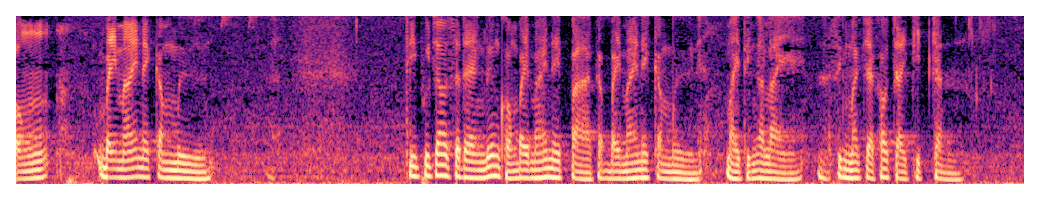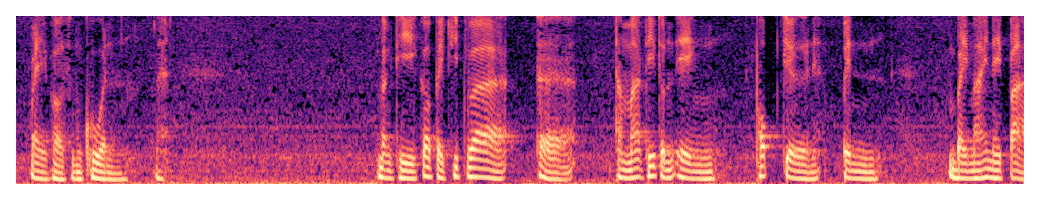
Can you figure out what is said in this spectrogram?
ของใบไม้ในกำมือ ที่พระเจ้าแสดงเรื่องของใบไม้ในป่ากับใบไม้ในกำมือเนี่ยหมายถึงอะไร ซึ่งมักจะเข้าใจผิดกัน ไปพอสมควรนะบางทีก็ไปคิดว่าธรรมะที่ตนเองพบเจอเนี่ยเป็นใบไม้ในป่า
